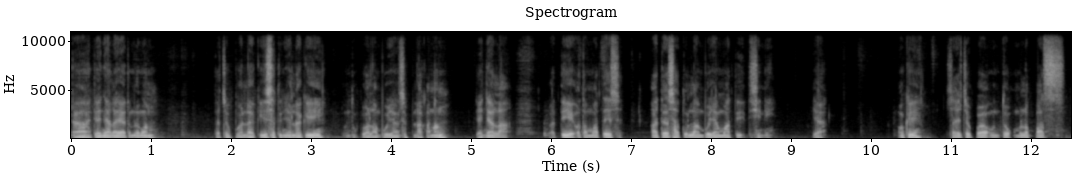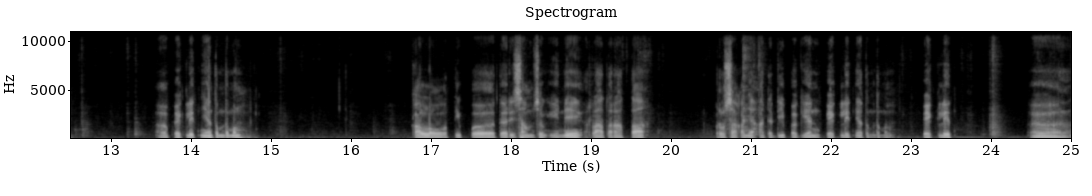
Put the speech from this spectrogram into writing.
nah dia nyala ya teman-teman. Kita coba lagi satunya lagi untuk dua lampu yang sebelah kanan dia nyala. Berarti otomatis ada satu lampu yang mati di sini ya. Oke saya coba untuk melepas uh, backlightnya teman-teman. Kalau tipe dari Samsung ini rata-rata kerusakannya ada di bagian backlightnya teman-teman. Backlight uh,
